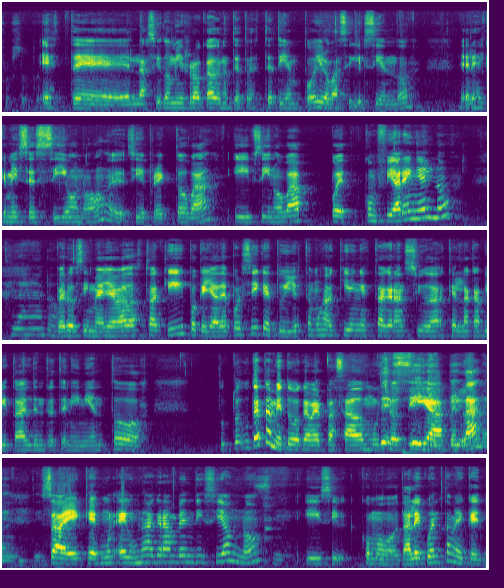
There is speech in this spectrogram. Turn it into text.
Por supuesto. Este, él ha sido mi roca durante todo este tiempo y lo va a seguir siendo. Él es el que me dice sí o no, eh, si el proyecto va. Y si no va, pues confiar en él, ¿no? Claro. Pero si me ha llevado hasta aquí, porque ya de por sí que tú y yo estemos aquí en esta gran ciudad que es la capital de entretenimiento, tú- tú- usted también tuvo que haber pasado muchos días, ¿verdad? O sea, es que es, un- es una gran bendición, ¿no? Sí. Y si, como, dale cuéntame que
